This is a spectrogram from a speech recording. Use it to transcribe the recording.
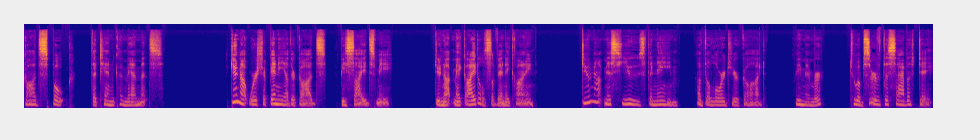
God spoke the Ten Commandments. Do not worship any other gods besides me. Do not make idols of any kind. Do not misuse the name of the Lord your God. Remember to observe the Sabbath day.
